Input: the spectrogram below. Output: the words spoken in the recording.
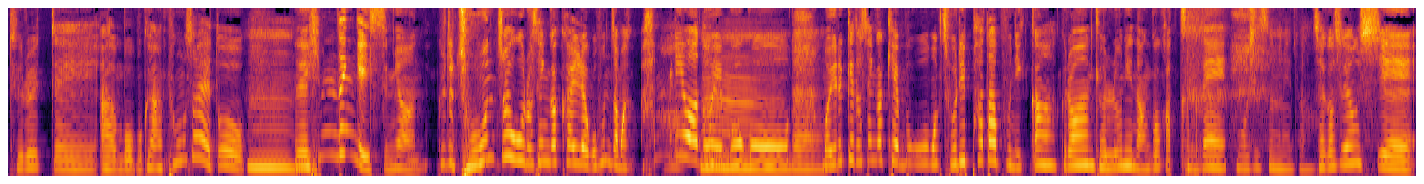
들을 때, 아, 뭐, 뭐 그냥 평소에도 음. 근데 힘든 게 있으면 그래도 좋은 쪽으로 생각하려고 혼자 막 합리화도 음, 해보고 네. 뭐 이렇게도 생각해보고 막 조립하다 보니까 그런 결론이 난 것 같은데 멋있습니다. 제가 수영 씨의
